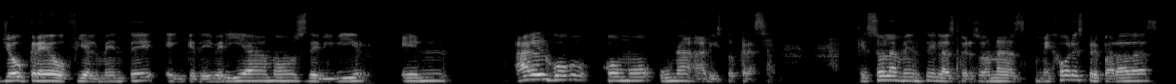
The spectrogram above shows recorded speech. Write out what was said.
yo creo fielmente en que deberíamos de vivir en algo como una aristocracia, que solamente las personas mejores preparadas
